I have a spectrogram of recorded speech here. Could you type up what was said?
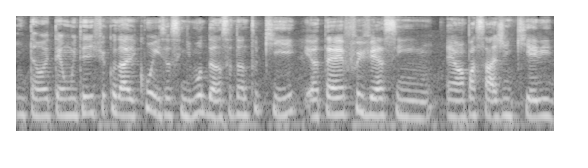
Então eu tenho muita dificuldade com isso, assim, de mudança. Tanto que eu até fui ver, assim, é uma passagem que ele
